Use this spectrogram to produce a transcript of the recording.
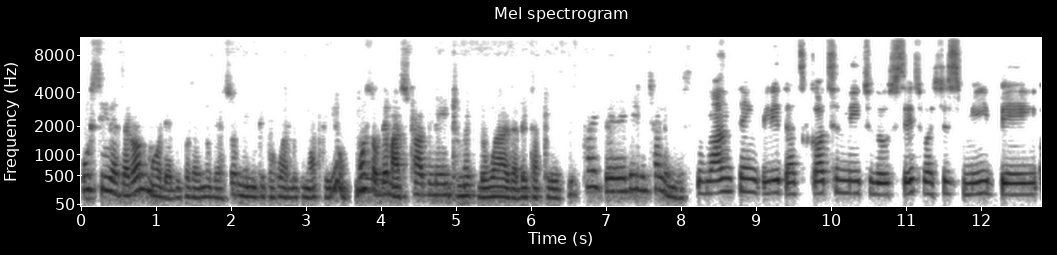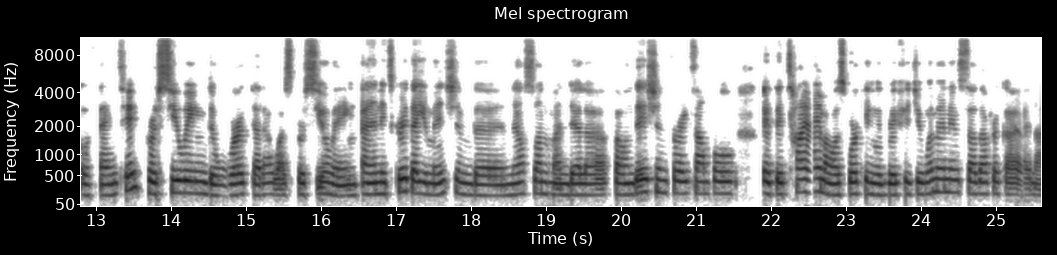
who see you as a role model because I know there are so many people who are looking up to you. Most of them are struggling to make the world a better place despite the daily challenges. One thing really that's gotten me to those seats was just me being authentic, pursuing the work that I was pursuing. And it's great that you mentioned the Nelson Mandela Foundation, for example. At the time, I was working with refugee women in South Africa, and I,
